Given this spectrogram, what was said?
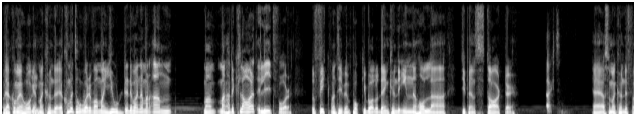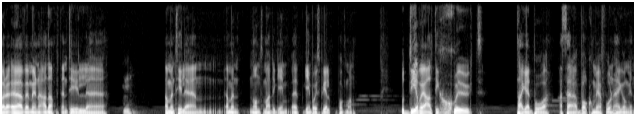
Och där kommer jag ihåg Mm. att man kunde, jag kommer inte ihåg vad det var man gjorde. Det var när man, an, man, man hade klarat Elite Four. Då fick man typ en Pokéboll och den kunde innehålla typ en starter. Exakt. Eh, som man kunde föra över med den här adaptern till, eh, Mm. ja, men till en, ja, men någon som hade game, ett Gameboy-spel på Pokémon. Och det var jag alltid sjukt taggad på. Att så här, vad kommer jag få den här gången?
